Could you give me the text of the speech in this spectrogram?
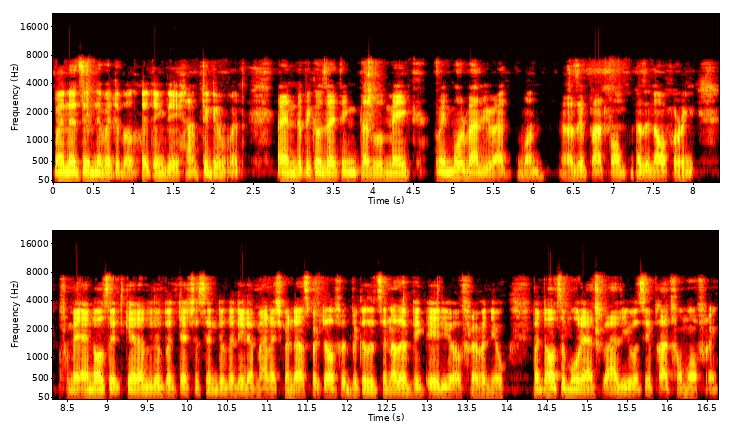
when it's inevitable. I think they have to do it. And because I think that will make, I mean, more value add, one, as a platform, as an offering for me. And also it get a little bit touches into the data management aspect of it because it's another big area of revenue, but also more adds value as a platform offering.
